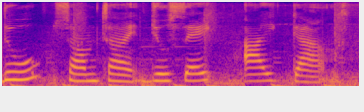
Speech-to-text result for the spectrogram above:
do something. You say I can't.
